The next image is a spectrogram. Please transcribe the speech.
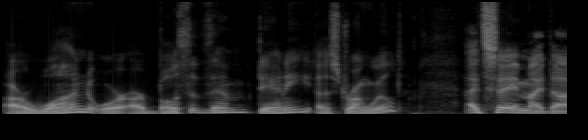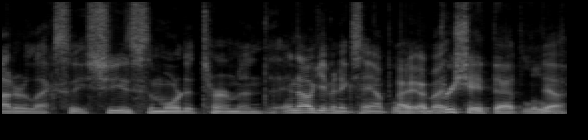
are one or are both of them, Danny, uh, strong willed? I'd say my daughter Lexi. She's the more determined, and I'll give an example. I appreciate that little yeah.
